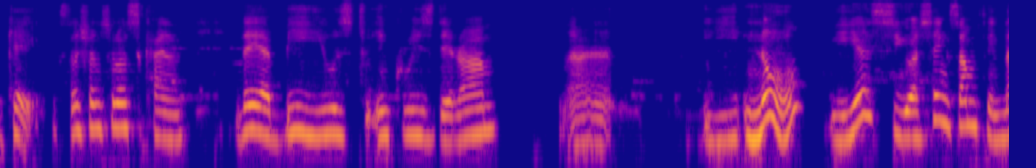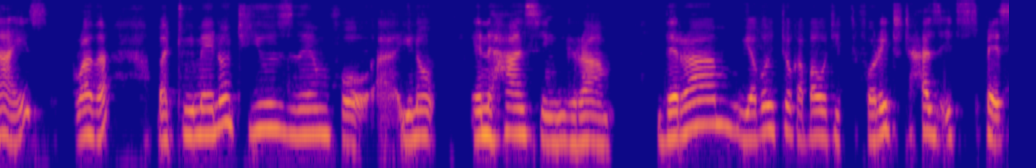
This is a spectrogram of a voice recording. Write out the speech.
Okay. Extension slots can they be used to increase the RAM? Uh, no. Yes, you are saying something nice rather, but we may not use them for, uh, you know, enhancing RAM. The RAM, we are going to talk about it, for it has its space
